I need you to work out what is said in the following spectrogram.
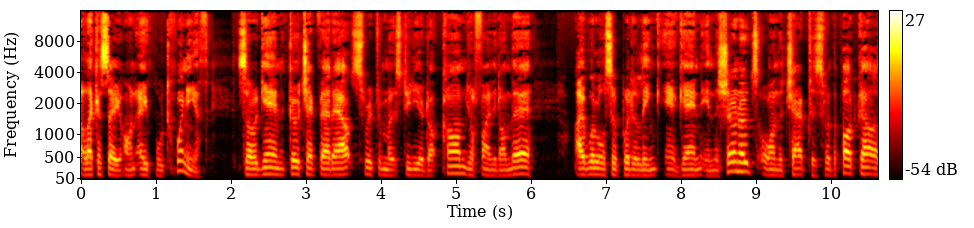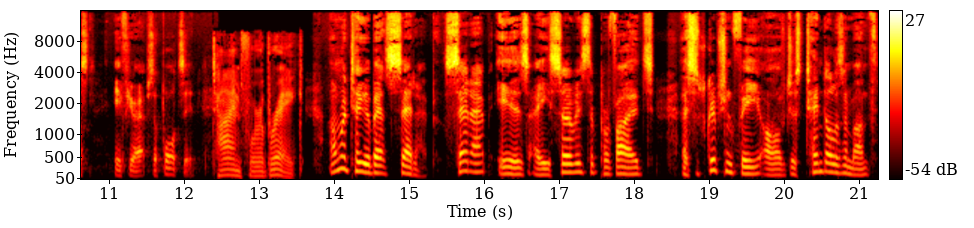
Uh, like I say, on April 20th. So again, go check that out, swiftremotestudio.com. You'll find it on there. I will also put a link again in the show notes or on the chapters for the podcast if your app supports it. Time for a break. I want to tell you about SetApp. SetApp is a service that provides a subscription fee of just $10 a month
